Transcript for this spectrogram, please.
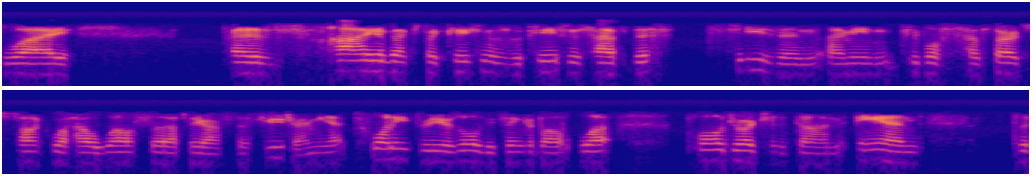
why as high of expectations as the Pacers have this season, I mean, people have started to talk about how well set up they are for the future. I mean, at 23 years old, you think about what Paul George has done and the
